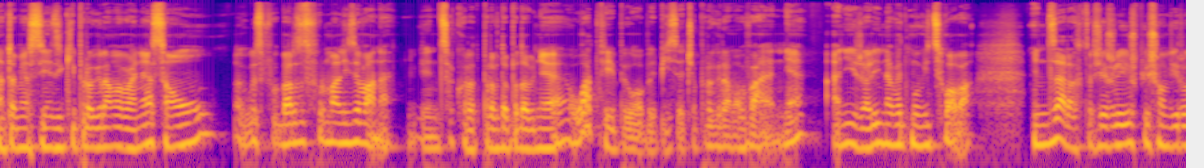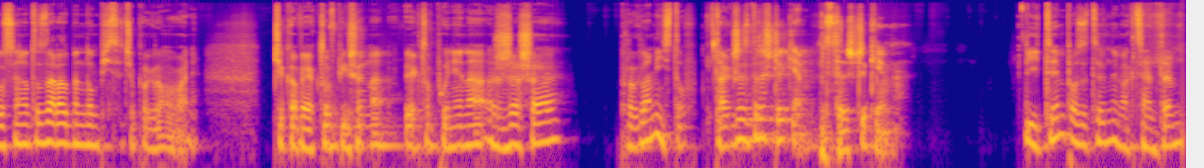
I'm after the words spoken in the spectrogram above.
Natomiast języki programowania są bardzo sformalizowane, więc akurat prawdopodobnie łatwiej byłoby pisać oprogramowanie, aniżeli nawet mówić słowa. Więc zaraz ktoś, jeżeli już piszą wirusy, no to zaraz będą pisać oprogramowanie. Ciekawe, jak to wpisze, na, jak to wpłynie na rzeszę programistów. Także z dreszczykiem. Z dreszczykiem. I tym pozytywnym akcentem.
